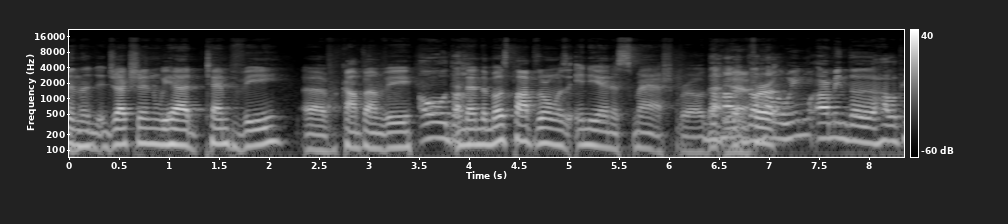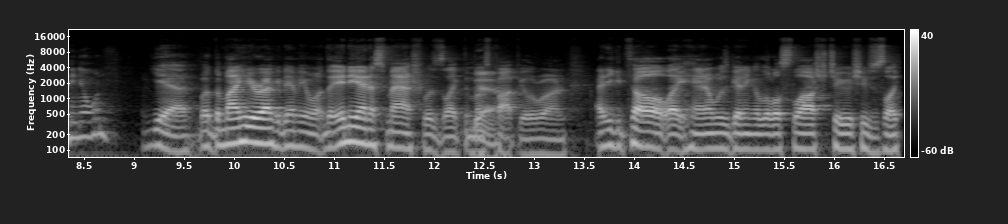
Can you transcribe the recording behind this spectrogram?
serum in the injection. We had Temp V, uh, for Compound V. Oh, the- and then the most popular one was Indiana Smash, bro. the, That, hal- Yeah. the for- Halloween, one, I mean the jalapeno one. Yeah, but the My Hero Academia one, the Indiana Smash was like the most Yeah. popular one. And you could tell like Hannah was getting a little slosh too. She was just like,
